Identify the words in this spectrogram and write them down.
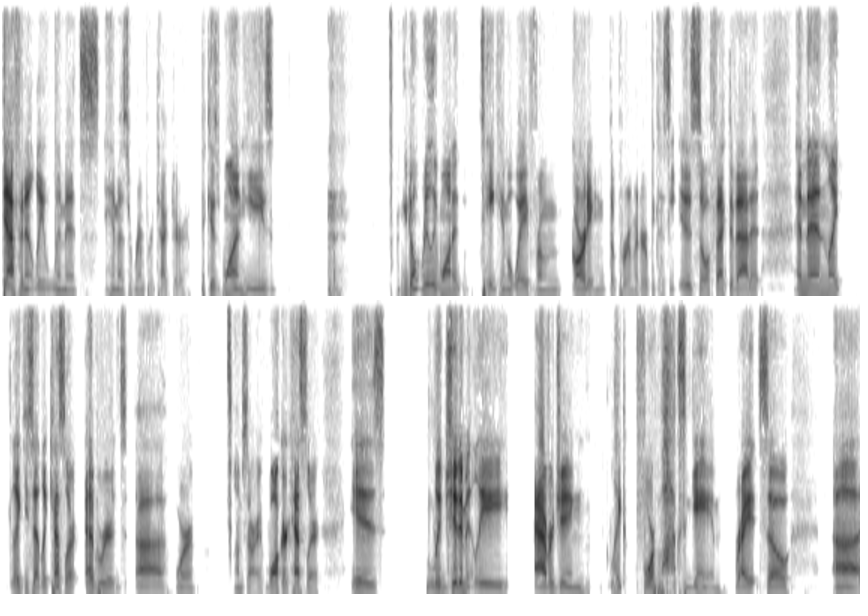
definitely limits him as a rim protector because one, he's you don't really want to take him away from guarding the perimeter because he is so effective at it. And then like like you said, like Kessler Edwards, uh, or I'm sorry, Walker Kessler is legitimately averaging like four blocks a game, right? So uh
